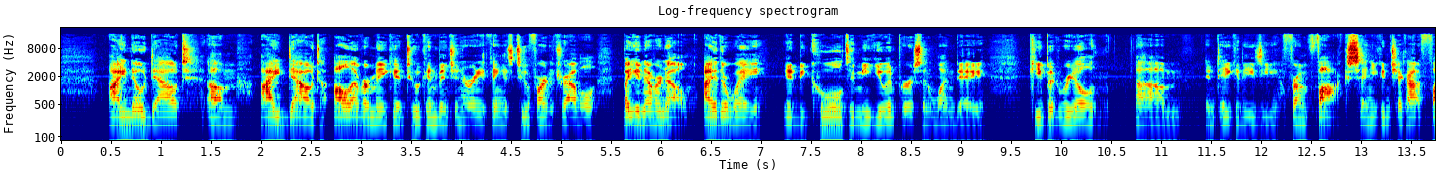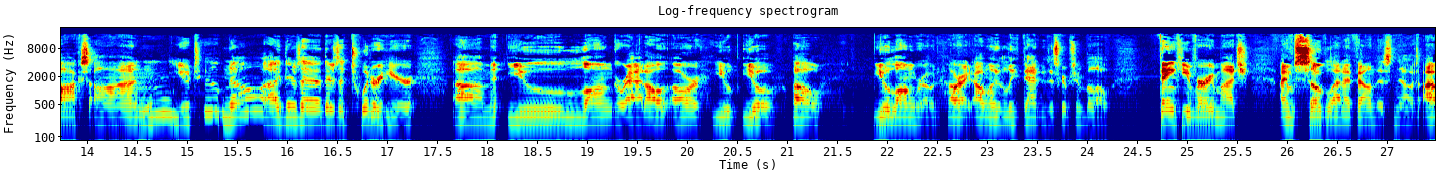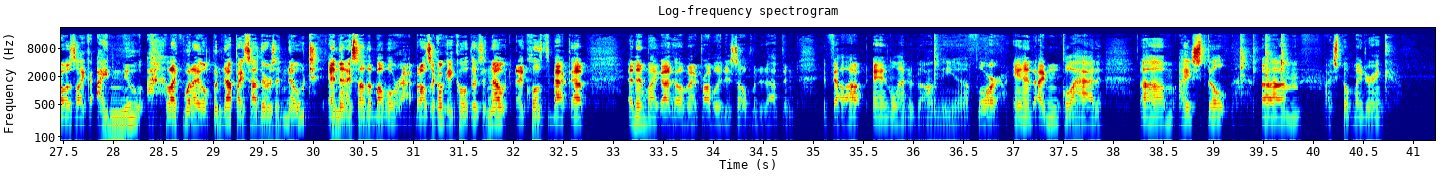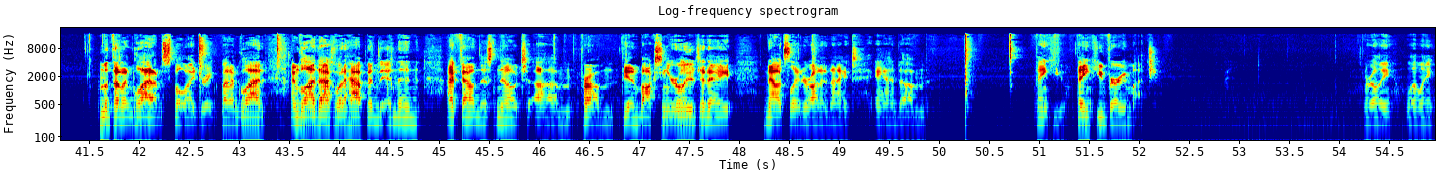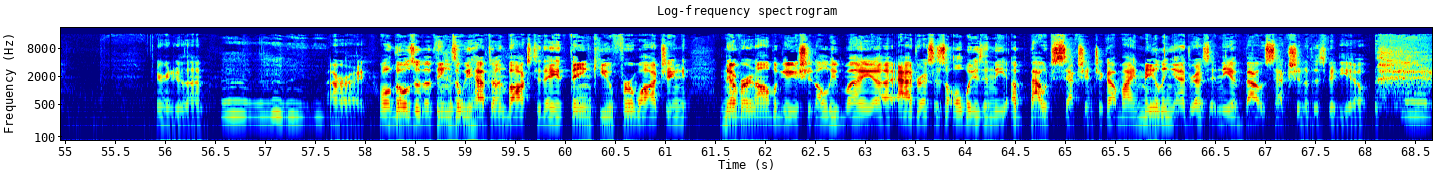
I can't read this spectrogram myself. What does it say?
I no doubt, um, I doubt I'll ever make it to a convention or anything. It's too far to travel, but you never know. Either way, it'd be cool to meet you in person one day. Keep it real um, and take it easy. From Fox, and you can check out Fox on YouTube. No, uh, there's a there's a Twitter here. Um, you Longrad, or you you oh you long road. All right, I'm going to link that in the description below. Thank you very much. I'm so glad I found this note. I was like, I knew, like when I opened it up, I saw there was a note, and then I saw the bubble wrap. And I was like, okay, cool, there's a note, and I closed it back up. And then when I got home, I probably just opened it up, and it fell out and landed on the uh, floor. And I'm glad um, I spilt, um, I spilt my drink. Not that I'm glad I spilt my drink, but I'm glad I'm glad that's what happened. And then I found this note um, from the unboxing earlier today. Now it's later on at night, and um, Thank you. Thank you very much. Really, Lily? You're gonna do that? All right. Well, those are the things that we have to unbox today. Thank you for watching. Never an obligation. I'll leave my uh, address as always in the About section. Check out my mailing address in the About section of this video.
